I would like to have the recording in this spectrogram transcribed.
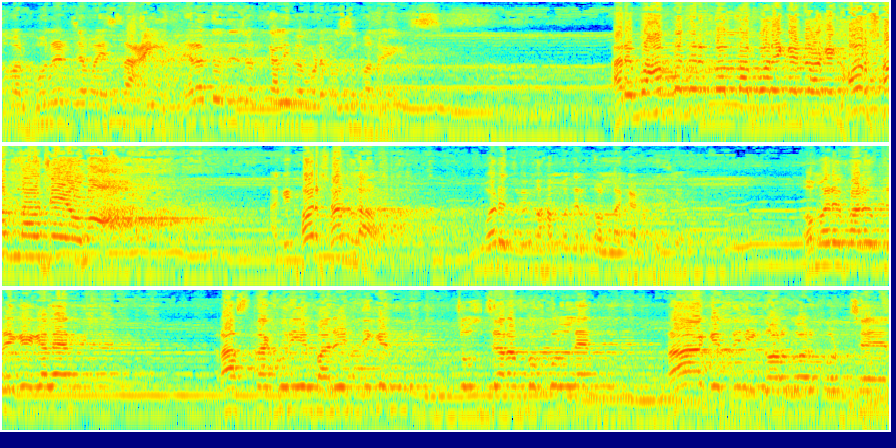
তোমার বোনের জামাই সাঈদ। এরা তো দুজন কালিমা পড়ে মুসলমান হয়ে গেছে। আরে মোহাম্মদের কল্লা পরে কেটো, আগে ঘর সামলাও যে ওমর আগে ঘর সামলাও। পরে তুমি মোহাম্মদের কল্লা কাটতে যাও। ওমরে ফারুক রেগে গেলেন, রাস্তা ঘুরিয়ে বাড়ির দিকে চলছে আরম্ভ করলেন। রাগে তিনি গড়গড় করছেন।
